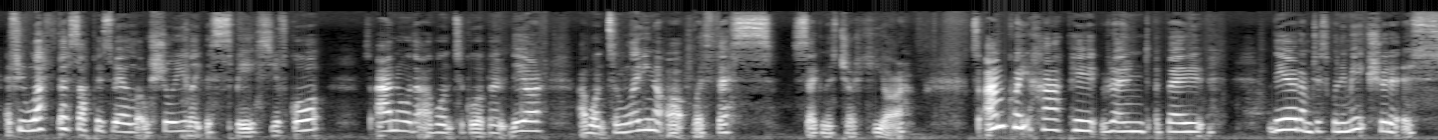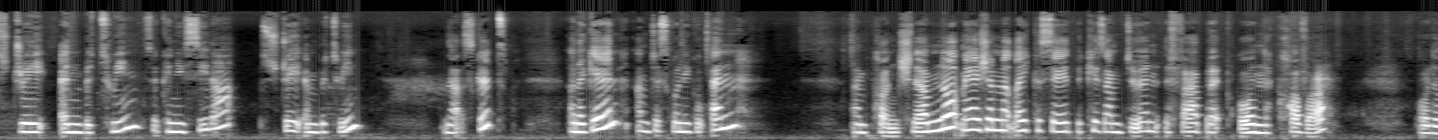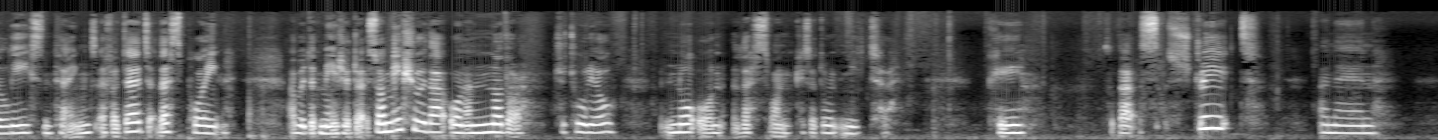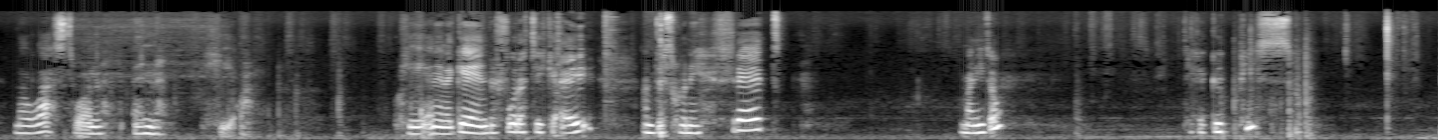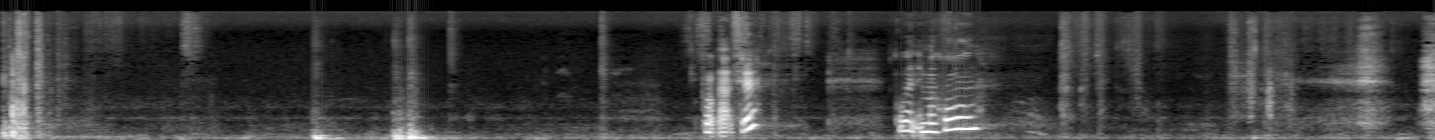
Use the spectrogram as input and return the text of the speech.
If you lift this up as well, it'll show you like the space you've got. So I know that I want to go about there. I want to line it up with this signature here. So I'm quite happy round about there. I'm just going to make sure it is straight in between. So can you see that? Straight in between. That's good. And again, I'm just going to go in and punch. Now I'm not measuring it like I said because I'm doing the fabric on the cover or the lace and things. If I did at this point I would have measured it. So I may show that on another tutorial but not on this one because I don't need to. Okay, so that's straight and then my last one in here. Okay, and then again, before I take it out, I'm just going to thread my needle. Take a good piece. Pop that through. Go into my hole.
